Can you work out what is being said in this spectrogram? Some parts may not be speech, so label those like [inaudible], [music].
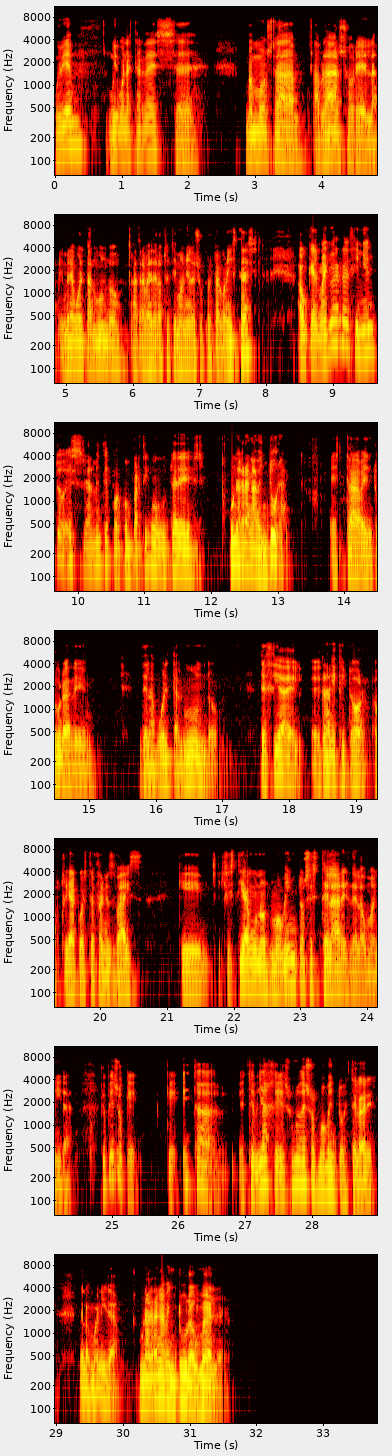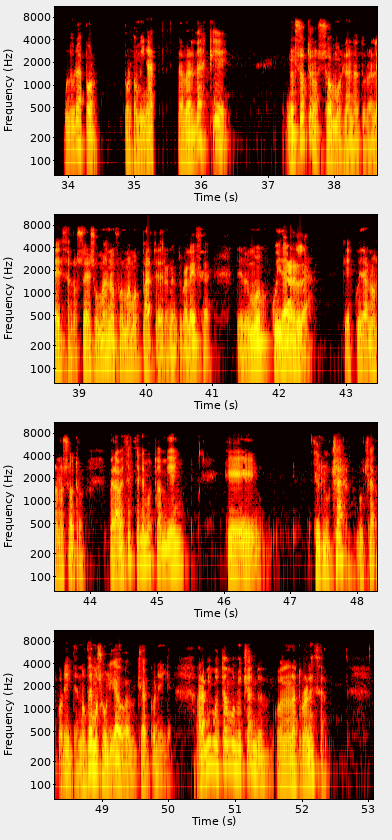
Muy bien, muy buenas tardes. Eh, vamos a hablar sobre la primera vuelta al mundo a través de los testimonios de sus protagonistas, aunque el mayor agradecimiento es realmente por compartir con ustedes una gran aventura, esta aventura de, la vuelta al mundo. Decía el, gran escritor austriaco Stefan Zweig que existían unos momentos estelares de la humanidad. Yo pienso que que este viaje es uno de esos momentos estelares de la humanidad, una gran aventura humana, una por, por dominar. La verdad es que nosotros somos la naturaleza, los seres humanos formamos parte de la naturaleza, debemos cuidarla, que es cuidarnos a nosotros, pero a veces tenemos también que, que luchar, luchar con ella, nos vemos obligados a luchar con ella. Ahora mismo estamos luchando con la naturaleza,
